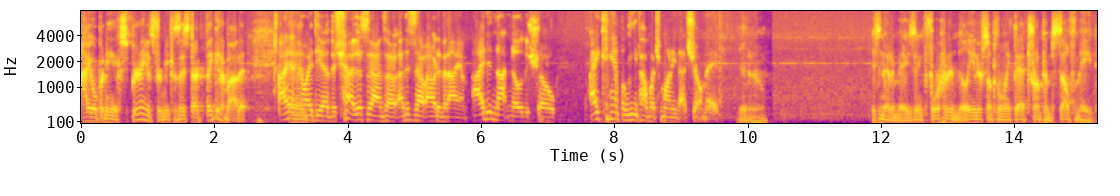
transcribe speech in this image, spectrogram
eye opening experience for me because I start thinking about it. I had no idea the show. This sounds out, this is how out of it I am. I did not know the show. I can't believe how much money that show made. You know, isn't that amazing? Four hundred million or something like that. Trump himself made.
